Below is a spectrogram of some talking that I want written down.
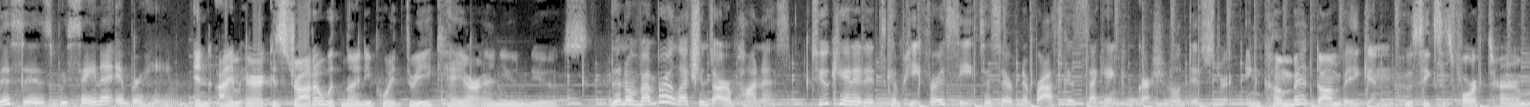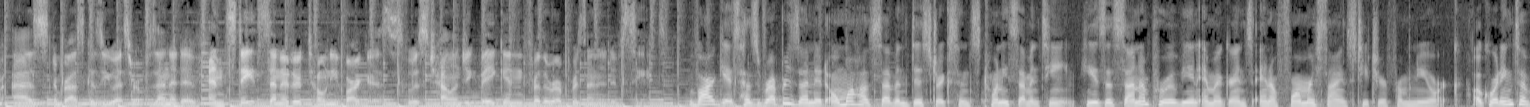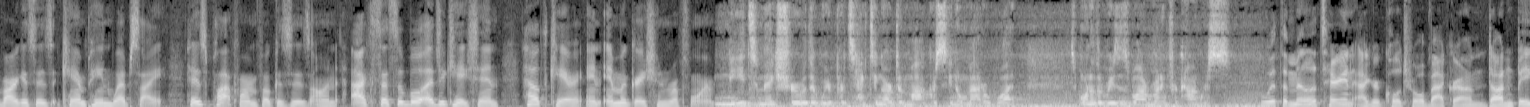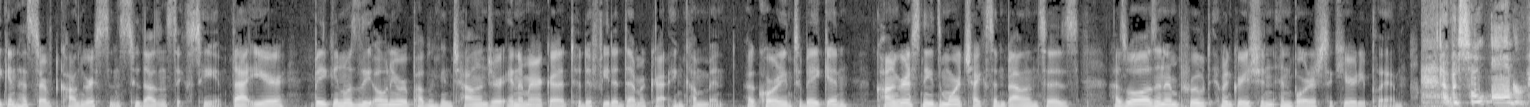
This is Bousaina Ibrahim. And I'm Erick Estrada with 90.3 KRNU News. The November elections are upon us. Two candidates compete for a seat to serve Nebraska's 2nd Congressional District. Incumbent Don Bacon, who seeks his fourth term as Nebraska's U.S. Representative, and State Senator Tony Vargas, who is challenging Bacon for the representative seat. Vargas has represented Omaha's 7th District since 2017. He is a son of Peruvian immigrants and a former science teacher from New York. According to Vargas's campaign website, his platform focuses on accessible education, healthcare, and immigration reform. We need to make sure that we're protecting our democracy no matter what. It's one of the reasons why I'm running for Congress. With a military and agricultural background, Don Bacon has served Congress since 2016. That year, Bacon was the only Republican challenger in America to defeat a Democrat incumbent. According to Bacon, Congress needs more checks and balances, as well as an improved immigration and border security plan. I've been so honored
